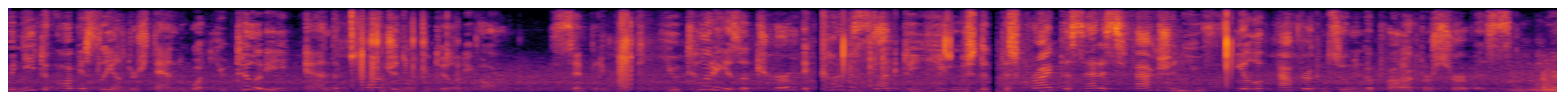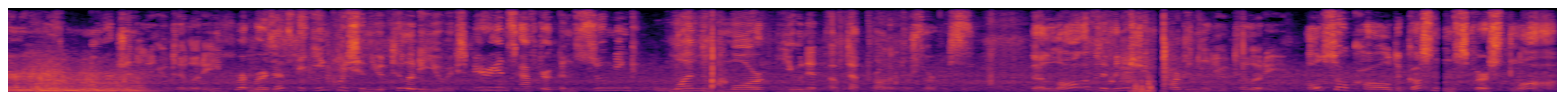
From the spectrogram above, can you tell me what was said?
we need to obviously understand what utility and marginal utility are. Simply put, utility is a term economists like to use to describe the satisfaction you feel after consuming a product or service, whereas utility represents the increase in utility you experience after consuming one more unit of that product or service. The law of diminishing marginal utility, also called Gossen's first law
